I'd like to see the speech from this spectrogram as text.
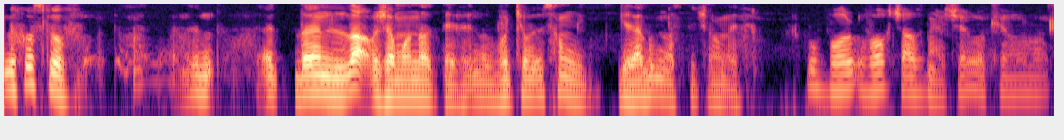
Մի խոսքով այդ դա այն լավ ժամանակներ են, ոգևորության գերագույն աստիճան էր։ ու ողջ ազներ չէ ոգևորված։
